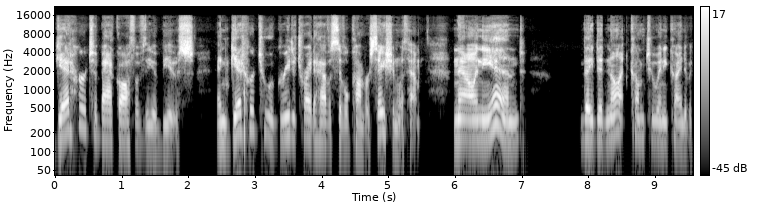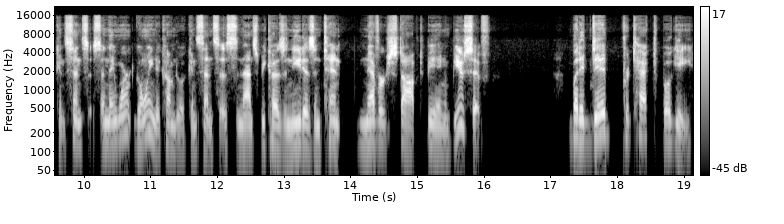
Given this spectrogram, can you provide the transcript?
get her to back off of the abuse, and get her to agree to try to have a civil conversation with him. Now, in the end, they did not come to any kind of a consensus, and they weren't going to come to a consensus, and that's because Anita's intent never stopped being abusive. But it did protect Boogie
